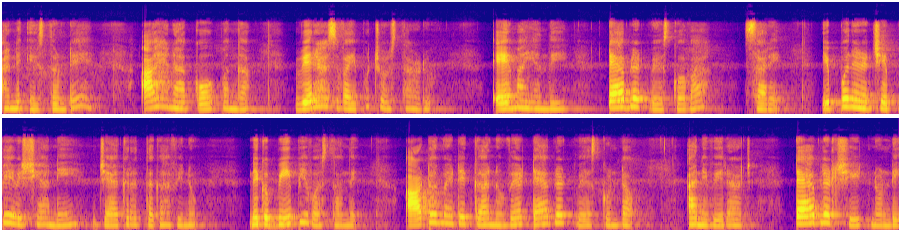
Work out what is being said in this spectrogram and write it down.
అని ఇస్తుంటే ఆయన కోపంగా విరాజ్ వైపు చూస్తాడు. ఏమయ్యింది? ట్యాబ్లెట్ వేసుకోవా? సరే ఇప్పుడు నేను చెప్పే విషయాన్ని జాగ్రత్తగా విను. నీకు బీపీ వస్తుంది. ఆటోమేటిక్గా నువ్వే ట్యాబ్లెట్ వేసుకుంటావు అని విరాజ్ ట్యాబ్లెట్ షీట్ నుండి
